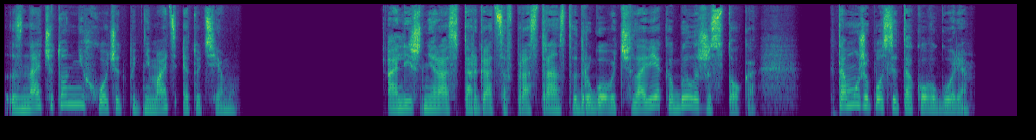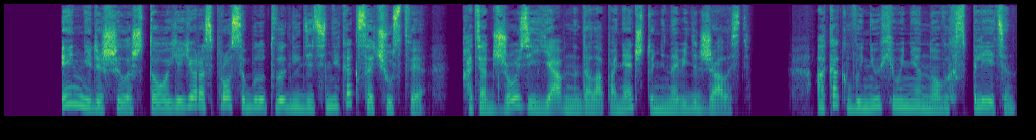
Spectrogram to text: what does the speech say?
значит, он не хочет поднимать эту тему. А лишний раз вторгаться в пространство другого человека было жестоко. К тому же после такого горя. Энни решила, что ее расспросы будут выглядеть не как сочувствие, хотя Джози явно дала понять, что ненавидит жалость, а как вынюхивание новых сплетен,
